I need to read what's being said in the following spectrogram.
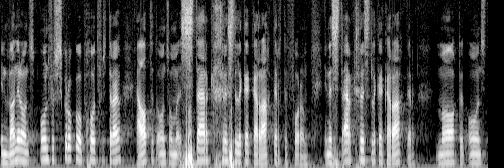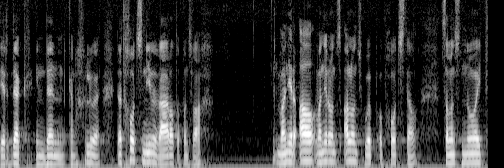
En wanneer ons onverskrokke op God vertrou, help dit ons om 'n sterk Christelike karakter te vorm. En 'n sterk Christelike karakter maak dat ons deur dik en dun kan glo dat God se nuwe wêreld op ons wag. Wanneer al wanneer ons al ons hoop op God stel, sal ons nooit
